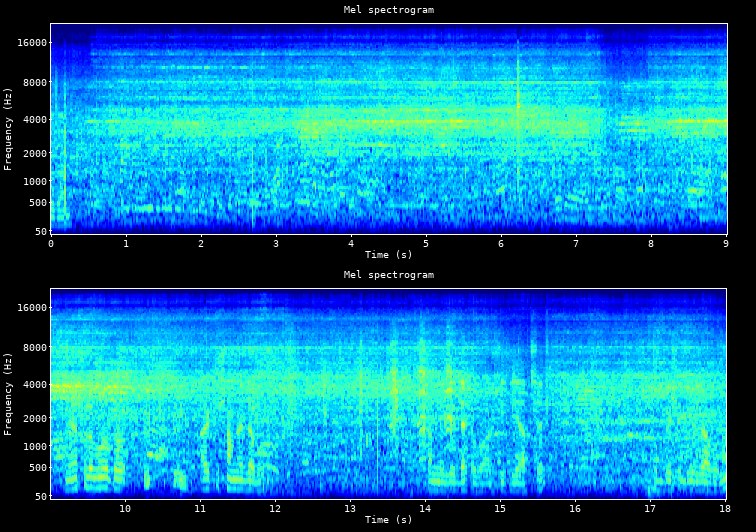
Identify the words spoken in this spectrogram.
দোকান। আসলে মূলত আরেকটু সামনে যাব। সামনে গিয়ে দেখাবো আর কি কি আছে। খুব বেশি দূরে যাব না।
